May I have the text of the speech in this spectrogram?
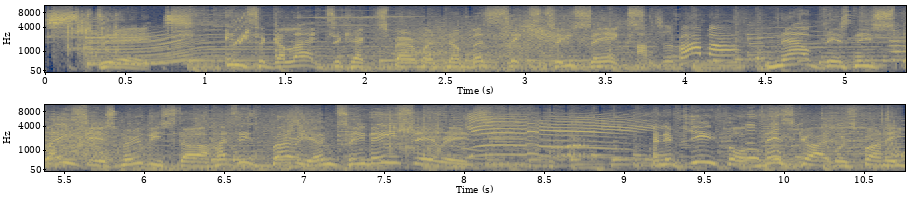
Stitch. Intergalactic experiment number 626. Now Disney's spaciest movie star has his very own TV series. And if you thought this guy was funny,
